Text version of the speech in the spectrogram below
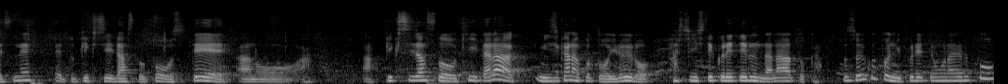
ですね、えっと、ピクチーラストを通してあのああピクシーダストを聞いたら身近なことをいろいろ発信してくれてるんだなとかそういうことに触れてもらえると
